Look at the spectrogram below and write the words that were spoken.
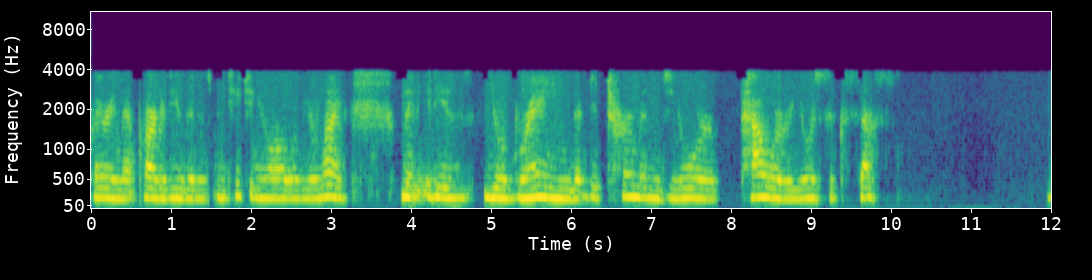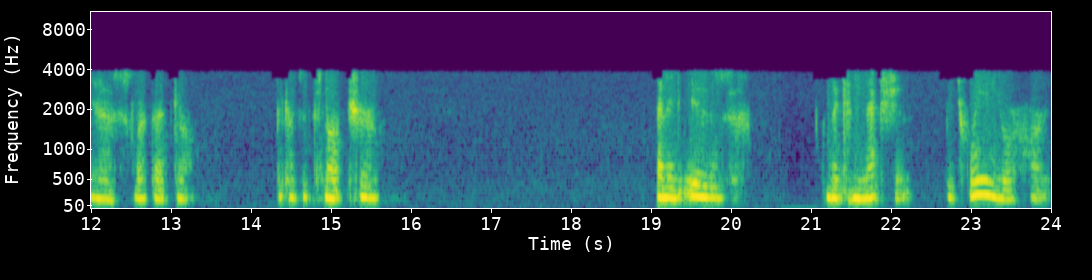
clearing that part of you that has been teaching you all of your life that it is your brain that determines your power, your success. Yes, let that go because it's not true. And it is the connection between your heart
